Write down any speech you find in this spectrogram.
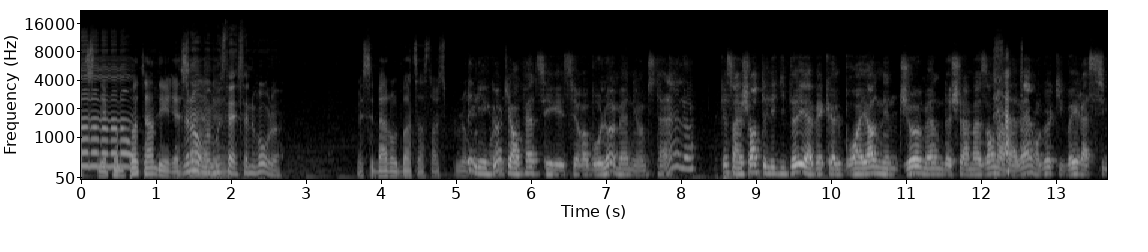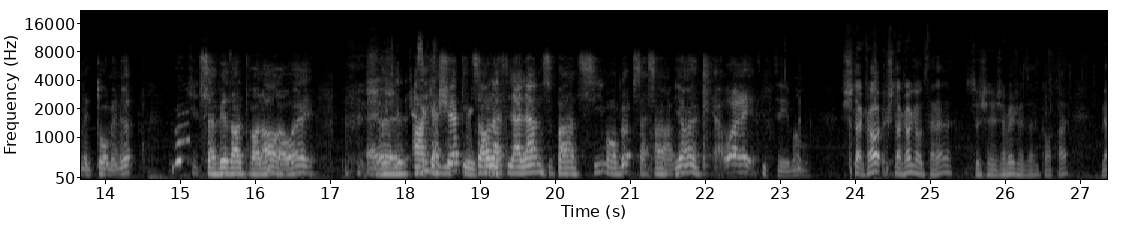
BattleBots, non, Il y a non, comme non, pas non. tant des récents. Non, non, là. moi c'était c'était nouveau, là. Mais c'est BattleBots, à Star plus les gars qui ont fait ces, ces robots-là, man, ils ont du talent, là. C'est un char téléguidé avec euh, le broyeur Ninja, man, de chez Amazon en avant, mon gars, qui vire à 6000 tours minute. Ça vire dans le prolard, ah ouais. Oui, j'ai- en cachette, il sort la, la lame du panty, mon gars, puis ça s'en vient. Ah ouais. C'est bon. Je suis d'accord, je suis d'accord qu'ils ont du talent, là. Ça, je- jamais je vais dire le contraire. Mais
